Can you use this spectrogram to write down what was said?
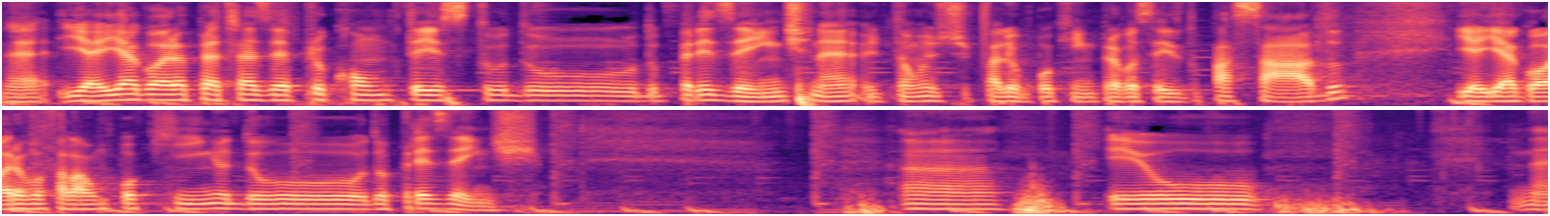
Né? E aí agora para trazer para o contexto do, do presente, né? Então eu falei um pouquinho para vocês do passado e aí agora eu vou falar um pouquinho do, do presente. Uh, eu, né,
